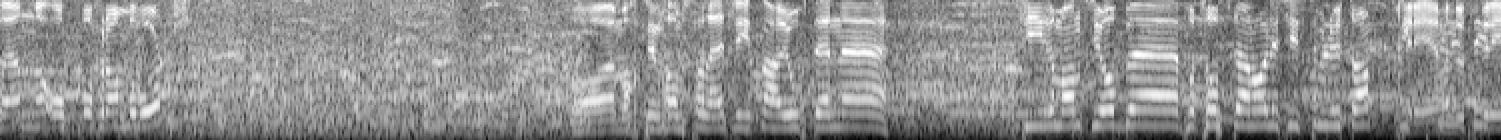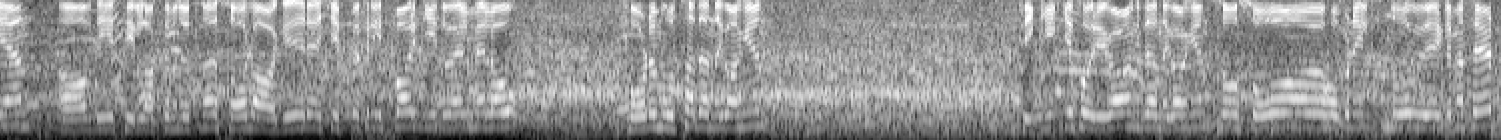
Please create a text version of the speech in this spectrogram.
den opp og fram og bort. Og Martin Ramsdal er sliten. Har gjort en eh, firemannsjobb eh, på topp der nå de siste minutta. Tre minutter igjen av de tillagte minuttene. Så lager Kippe frispark i duell med Low. Får det mot seg denne gangen. Fikk ikke forrige gang. Denne gangen så så Håvard Nilsen noe ureglementert.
